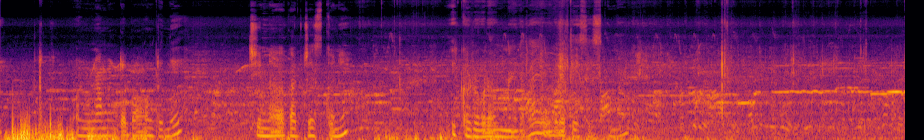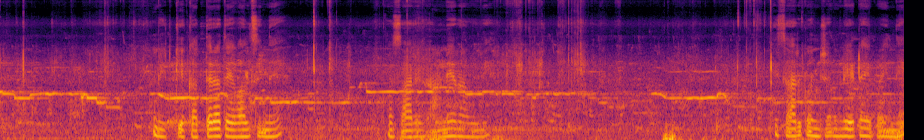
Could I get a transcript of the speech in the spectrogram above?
ఉన్నామంటే బాగుంటుంది. చిన్నగా కట్ చేసుకొని ఇక్కడ కూడా ఉన్నాయి కదా ఇవి కూడా తీసేసుకున్నాం వీటికి కత్తెర తేవాల్సిందే. ఒకసారి రానే రావాలి. ఈసారి కొంచెం లేట్ అయిపోయింది.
